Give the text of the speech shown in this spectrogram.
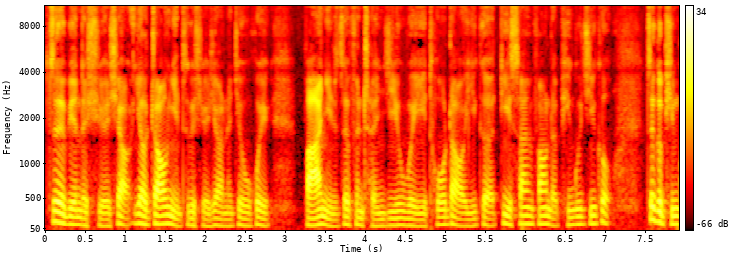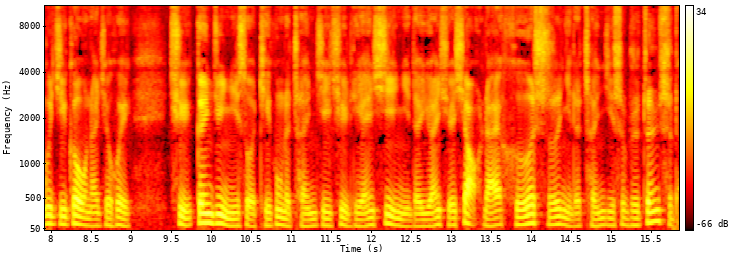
这边的学校要招你这个学校呢，就会。把你的这份成绩委托到一个第三方的评估机构，这个评估机构呢就会去根据你所提供的成绩去联系你的原学校来核实你的成绩是不是真实的，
